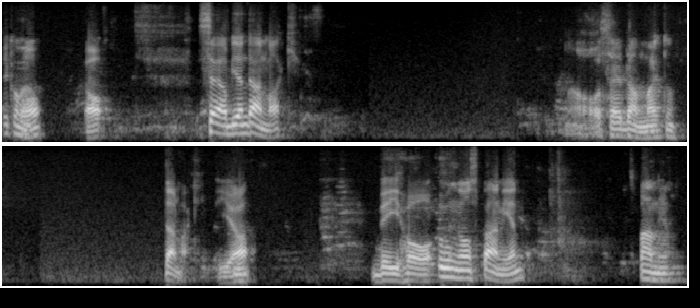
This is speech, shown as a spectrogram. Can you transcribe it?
Det kommer jag. Ja. Serbien-Danmark. Ja, säg Danmark då. Danmark. Ja. Vi har Ungern, Spanien. Spanien.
